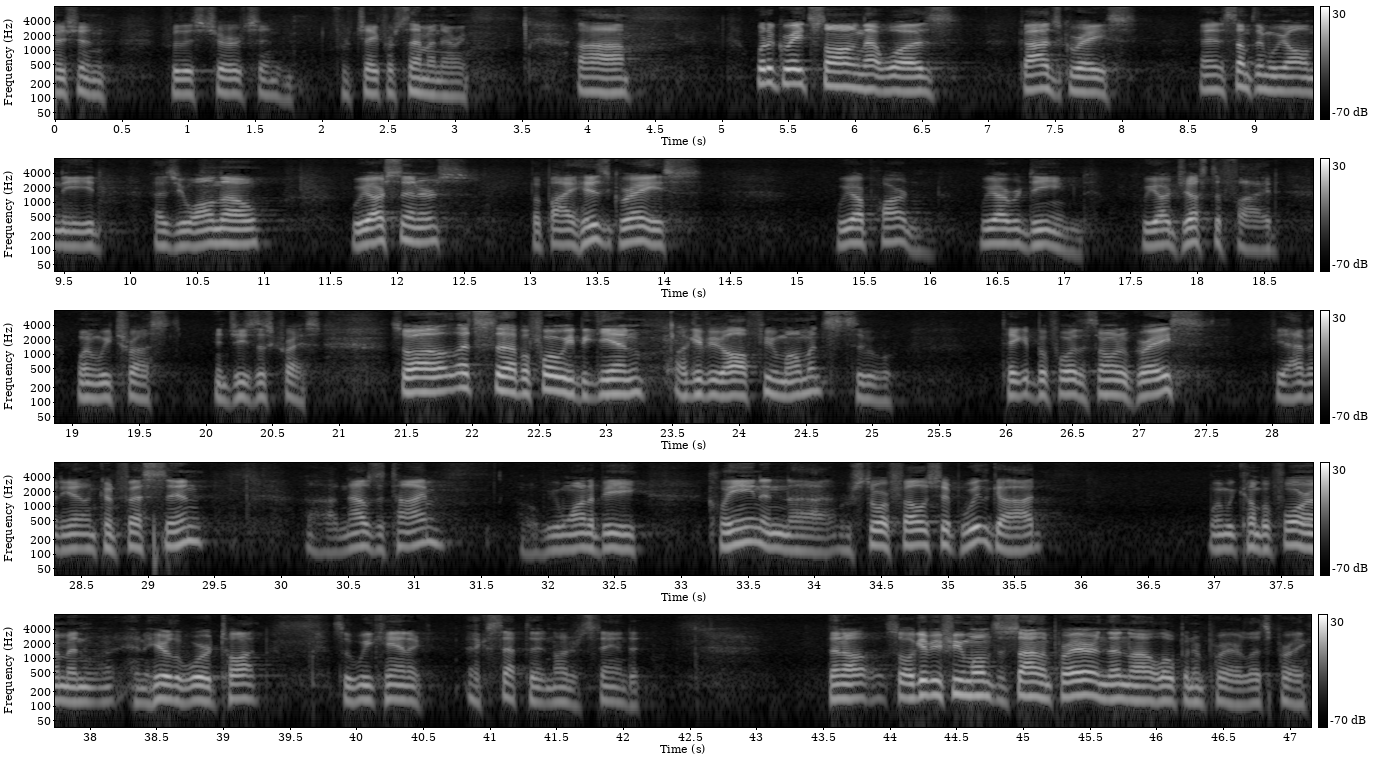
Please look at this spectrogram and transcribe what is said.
mission for this church and for Chafer Seminary. Uh, what a great song that was, God's grace. And it's something we all need. As you all know, we are sinners, but by His grace, we are pardoned, we are redeemed, we are justified when we trust in Jesus Christ. So uh, let's, uh, before we begin, I'll give you all a few moments to take it before the throne of grace. If you have any unconfessed sin, uh, now's the time. We want to be clean and uh, restore fellowship with God when we come before Him and, and hear the word taught so we can accept it and understand it. Then I'll, so I'll give you a few moments of silent prayer and then I'll open in prayer. Let's pray.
